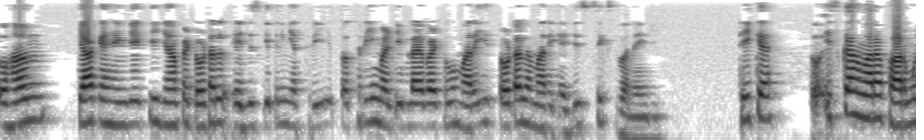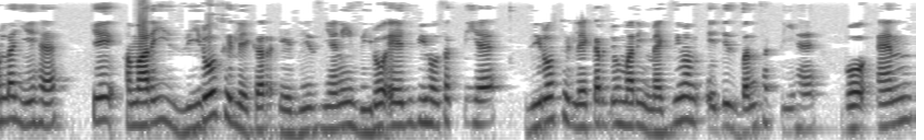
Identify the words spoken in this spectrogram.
तो हम क्या कहेंगे कि यहाँ पे टोटल एजेस कितनी है? थ्री तो थ्री मल्टीप्लाई बाय टू हमारी टोटल हमारी एजेस सिक्स बनेगी। ठीक है? तो इसका हमारा फार्मूला ये है कि हमारी ज़ीरो से लेकर एजेस यानी ज़ीरो एज भी हो सकती है। ज़ीरो से लेकर जो हमारी मैक्सिमम एजेस बन सकती हैं, वो N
